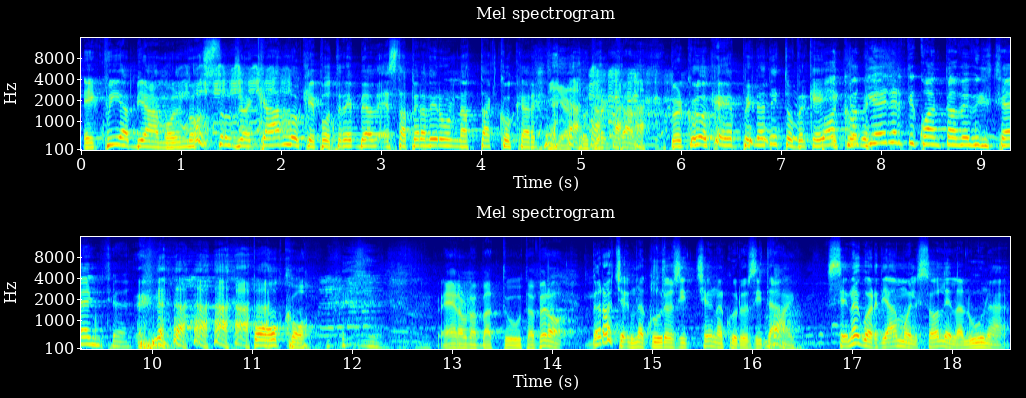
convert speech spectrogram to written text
E qui abbiamo il nostro Giancarlo che potrebbe ave- sta per avere un attacco cardiaco, Giancarlo, per quello che hai appena detto perché è Posso come chiederti quanto avevi licenze? poco. Era una battuta, però Però c'è una, curiosi- c'è una curiosità. Vai. Se noi guardiamo il Sole e la Luna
